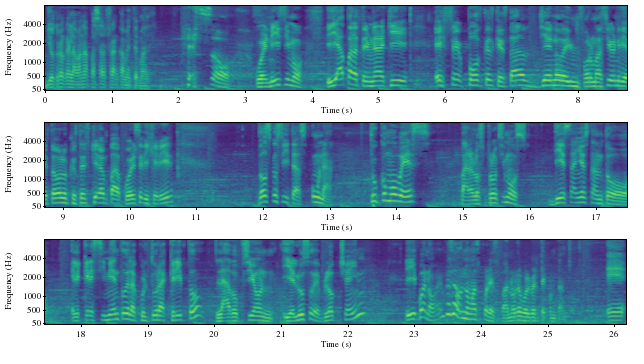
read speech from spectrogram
yo creo que la van a pasar francamente mal. Eso, buenísimo. Y ya para terminar aquí, ese podcast que está lleno de información y de todo lo que ustedes quieran para poderse digerir, dos cositas. Una, ¿tú cómo ves para los próximos 10 años tanto el crecimiento de la cultura cripto, la adopción y el uso de blockchain? Y bueno, empezamos nomás por eso, para no revolverte con tanto. Eh,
